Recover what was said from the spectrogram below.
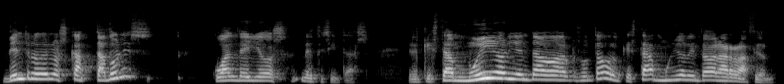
Dentro de los captadores ¿Cuál de ellos necesitas? ¿El que está muy orientado al resultado o el que está muy orientado a la relación?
